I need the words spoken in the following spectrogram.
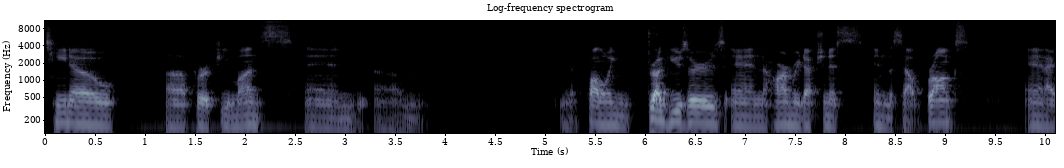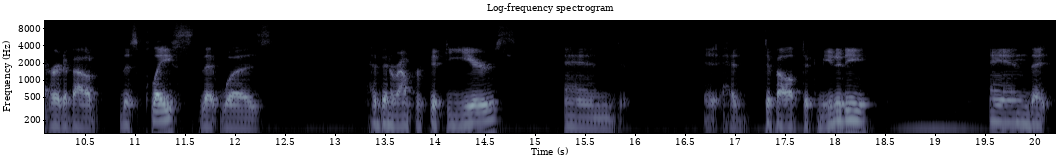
Tino uh, for a few months and um, you know following drug users and harm reductionists in the South Bronx, and I heard about this place that was had been around for 50 years and it had developed a community and that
